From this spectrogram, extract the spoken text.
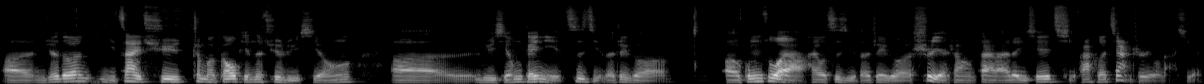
呃，你觉得你再去这么高频的去旅行，呃，旅行给你自己的这个呃工作呀，还有自己的这个事业上带来的一些启发和价值有哪些？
